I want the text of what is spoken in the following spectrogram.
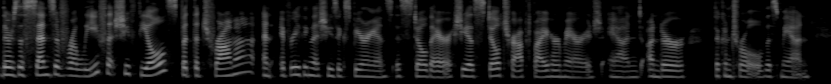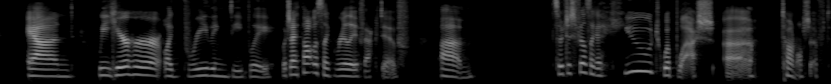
there's a sense of relief that she feels, but the trauma and everything that she's experienced is still there. She is still trapped by her marriage and under the control of this man. And we hear her like breathing deeply, which I thought was like really effective. Um, so it just feels like a huge whiplash uh, tonal shift.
